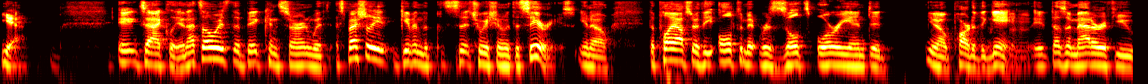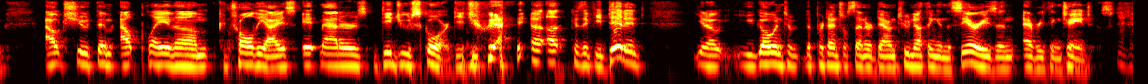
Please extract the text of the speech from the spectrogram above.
Yeah, Exactly. And that's always the big concern with, especially given the situation with the series. You know, the playoffs are the ultimate results oriented, you know, part of the game. Mm-hmm. It doesn't matter if you outshoot them, outplay them, control the ice. It matters. Did you score? Did you? Because uh, uh if you didn't, you know, you go into the Prudential Center down two nothing in the series and everything changes. Mm-hmm.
